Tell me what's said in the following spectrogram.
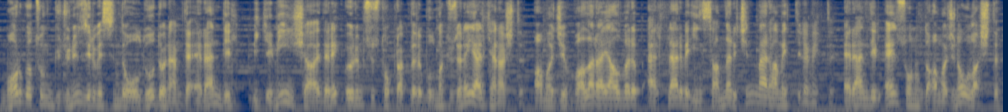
Morgoth'un gücünün zirvesinde olduğu dönemde Erendil bir gemi inşa ederek ölümsüz toprakları bulmak üzere yelken açtı. Amacı Valar'a yalvarıp elfler ve insanlar için merhamet dilemekti. Erendil en sonunda amacına ulaştı.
